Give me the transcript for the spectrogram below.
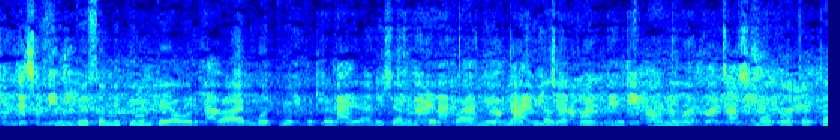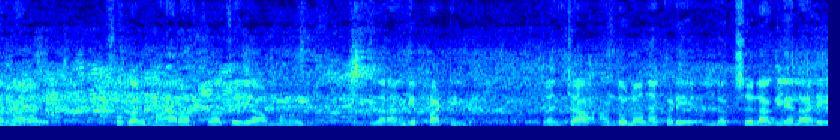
शिंदे समिती शिंदे समिती नेमकं यावर काय मत व्यक्त करते आणि त्यानंतर काय निर्णय दिला जातो हे पाहणं. महत्त्वाचं ठरणार आहे. सकल महाराष्ट्राचं या मनोज जरांगे पाटील यांच्या आंदोलनाकडे लक्ष लागलेलं आहे.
